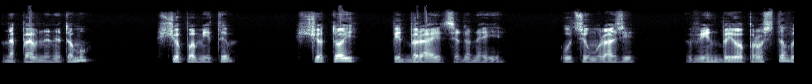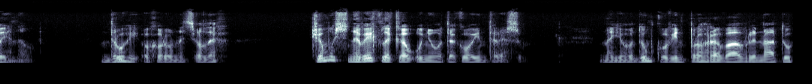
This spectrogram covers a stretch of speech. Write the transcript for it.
Напевне, не тому, що помітив, що той підбирається до неї. У цьому разі він би його просто вигнав. Другий охоронець Олег чомусь не викликав у нього такого інтересу. На його думку, він програвав Ренату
